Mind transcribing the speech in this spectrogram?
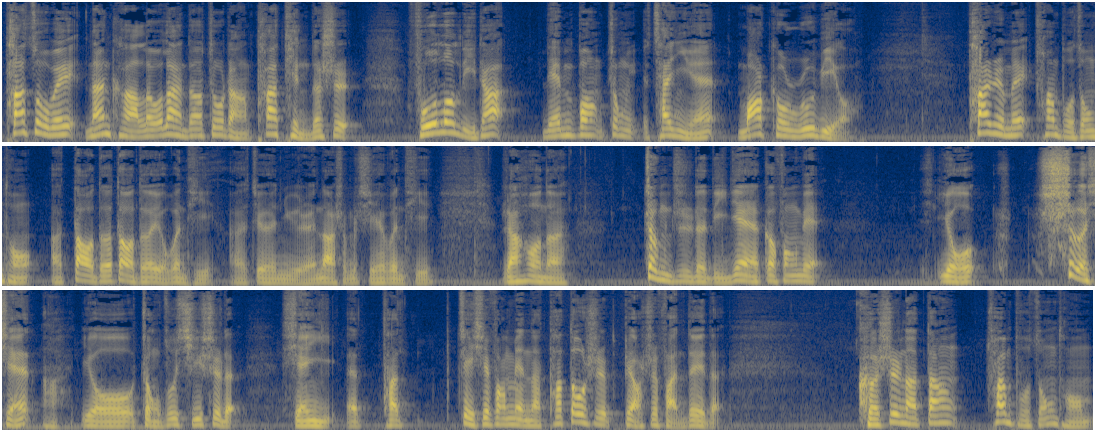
他作为南卡罗来纳州长，他挺的是佛罗里达。联邦众参议员 Marco Rubio，他认为川普总统啊道德道德有问题，呃，这个女人呐什么这些问题，然后呢，政治的理念各方面有涉嫌啊有种族歧视的嫌疑，呃，他这些方面呢，他都是表示反对的。可是呢，当川普总统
